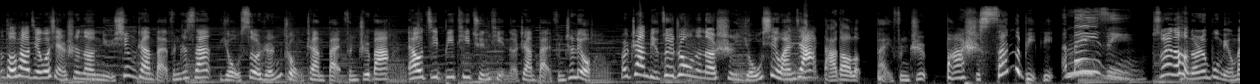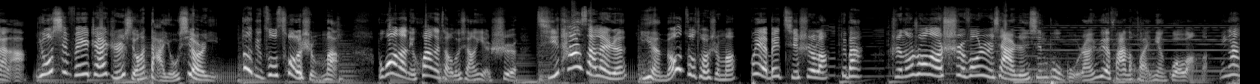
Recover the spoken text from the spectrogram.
那投票结果显示呢，女性占百分之三，有色人种占百分之八，LGBT 群体呢占百分之六，而占比最重的呢是游戏玩家，达到了百分之八十三的比例。Amazing！所以呢，很多人不明白了啊，游戏肥宅只是喜欢打游戏而已。到底做错了什么嘛？不过呢，你换个角度想也是，其他三类人也没有做错什么，不也被歧视了，对吧？只能说呢，世风日下，人心不古，让越发的怀念过往了。你看，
